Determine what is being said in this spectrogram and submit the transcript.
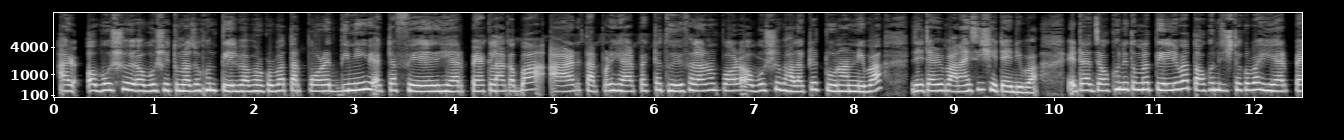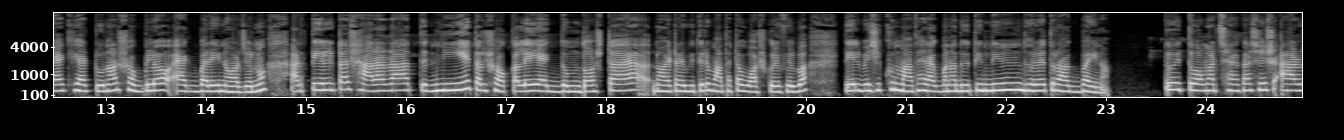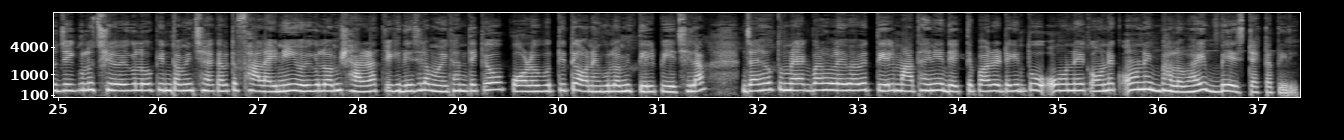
আর অবশ্যই অবশ্যই তোমরা যখন তেল ব্যবহার করবা, তার পরের দিনই একটা হেয়ার প্যাক লাগাবা আর তারপরে হেয়ার প্যাকটা ধুয়ে ফেলানোর পর অবশ্যই ভালো একটা টোনার নিবা, যেটা আমি বানাইছি সেটাই নিবা। এটা যখনই তোমরা তেল নিবা তখন চেষ্টা করবা হেয়ার প্যাক হেয়ার টোনার সবগুলো একবারেই নেওয়ার জন্য। আর তেলটা সারা রাত নিয়ে তার সকালে একদম দশটা, নয়টার ভিতরে মাথাটা ওয়াশ করে ফেলবা। তেল বেশিক্ষণ মাথায় রাখবা না দুই তিন দিন ধরে তো রাখবাই না। তো তো আমার ছাকা শেষ। আর যেগুলো ছিল ওইগুলো কিন্তু আমি ছাকাতে ফালাইনি। ওইগুলো আমি সারা রাত রেখে দিয়েছিলাম। ওইখান থেকেও পরবর্তীতে অনেকগুলো আমি তেল পেয়েছিলাম। যাই হোক, তোমরা একবার হলো এইভাবে তেল মাথায় নিয়ে দেখতে পারো। এটা কিন্তু অনেক অনেক অনেক ভালো ভাই। বেস্ট একটা তেল।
